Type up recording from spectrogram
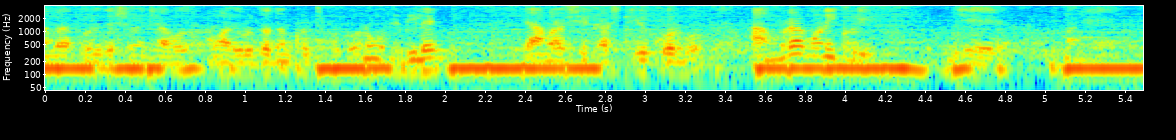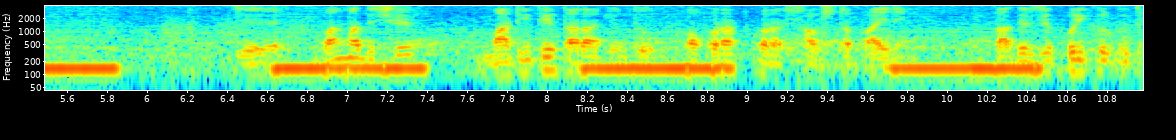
আমরা পরিদর্শনে যাব। আমাদের ঊর্ধ্বতন কর্তৃপক্ষ অনুমতি দিলে যে আমরা সেই কাজটিও করব। আমরা মনে করি যে মানে যে বাংলাদেশের মাটিতে তারা কিন্তু অপরাধ করার সাহসটা পায়নি। তাদের যে পরিকল্পিত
